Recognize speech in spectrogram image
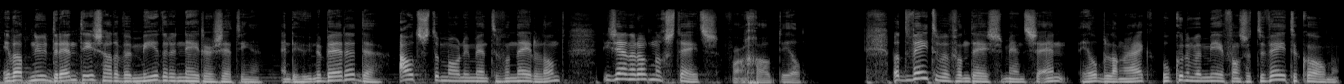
In wat nu Drenthe is, hadden we meerdere nederzettingen. En de hunebedden, de oudste monumenten van Nederland, die zijn er ook nog steeds, voor een groot deel. Wat weten we van deze mensen en, heel belangrijk, hoe kunnen we meer van ze te weten komen?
